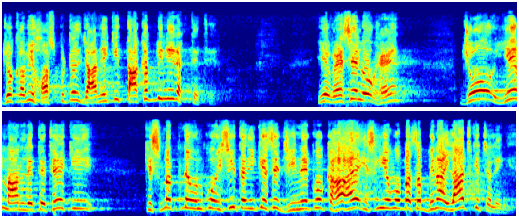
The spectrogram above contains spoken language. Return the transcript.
जो कभी हॉस्पिटल जाने की ताकत भी नहीं रखते थे। ये वैसे लोग हैं जो ये मान लेते थे कि किस्मत ने उनको इसी तरीके से जीने को कहा है, इसलिए वो बस अब बिना इलाज के चलेंगे।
